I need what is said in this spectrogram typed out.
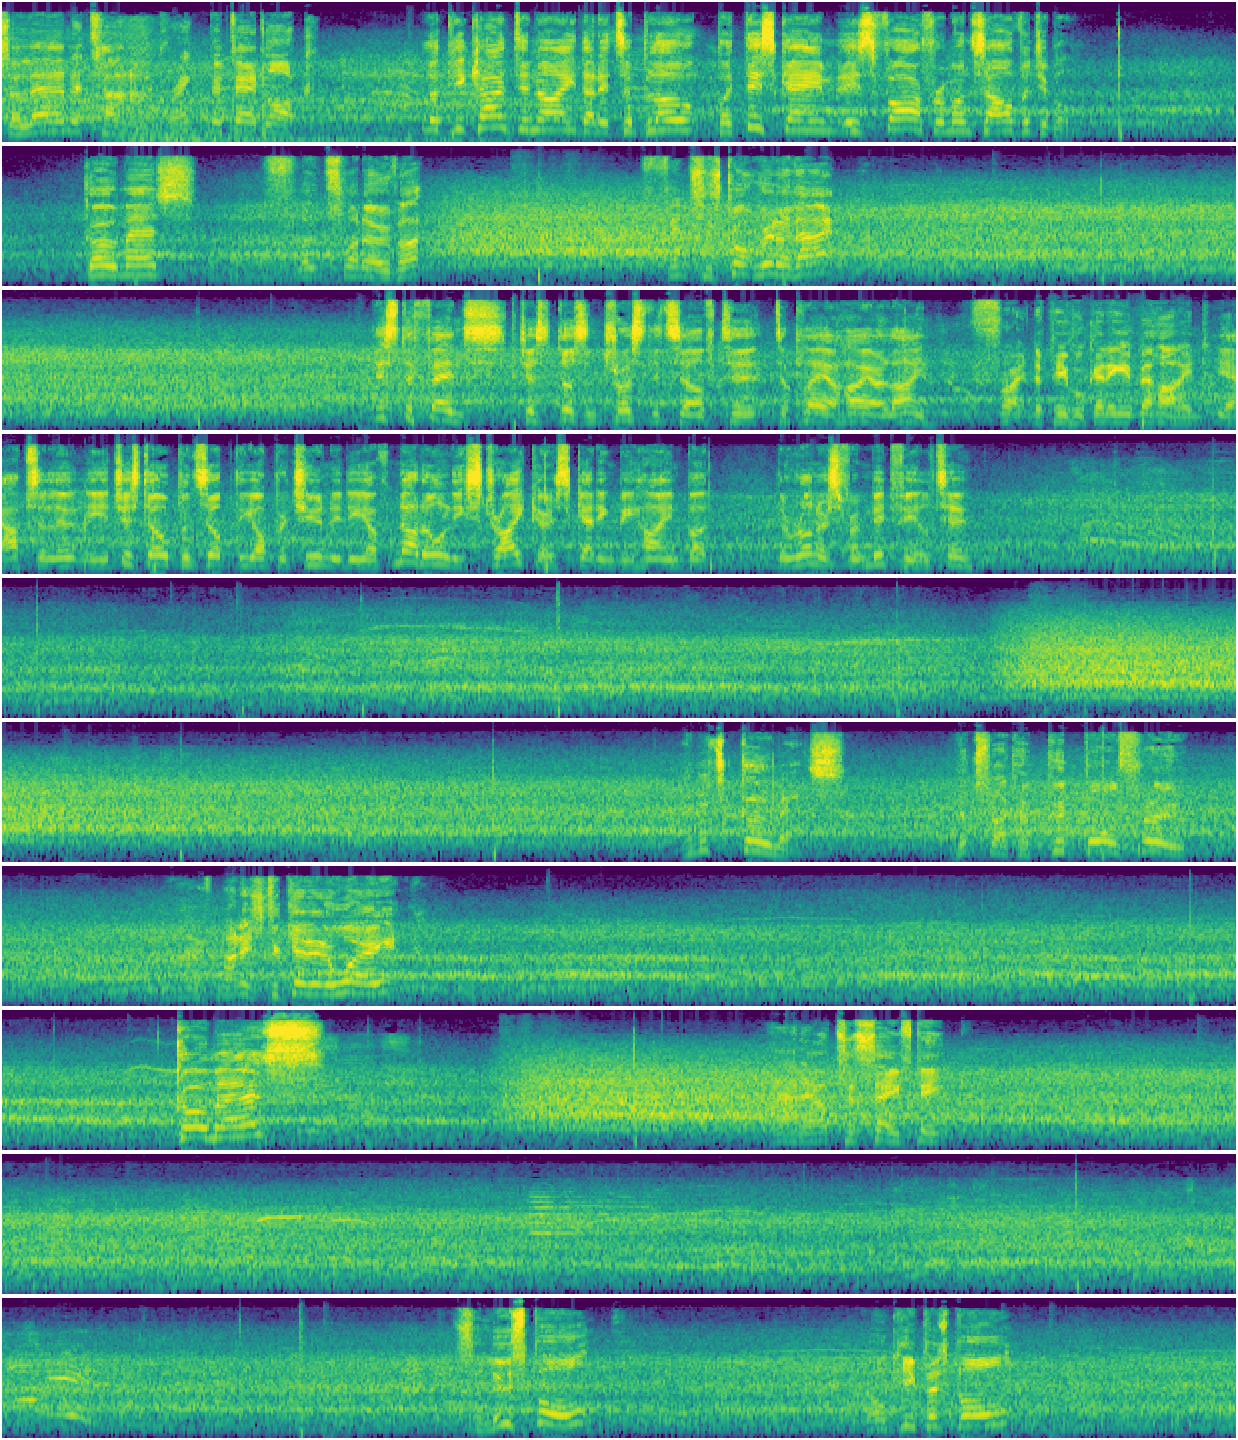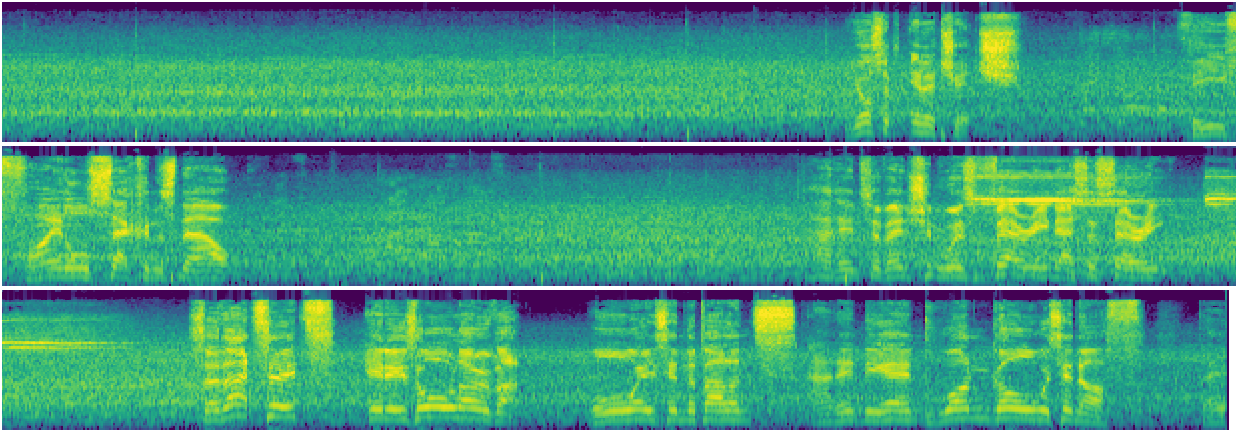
Salernitana break the deadlock. Look, you can't deny that it's a blow, but this game is far from unsalvageable. Gomez floats one over. Fence has got rid of that. This defence just doesn't trust itself to, to play a higher line. Frightened the people getting in behind. Yeah, absolutely. It just opens up the opportunity of not only strikers getting behind, but the runners from midfield too. And it's Gomez. Looks like a good ball through. They've managed to get it away. Gomez. And out to safety. It's a loose ball. Goalkeeper's ball. Josip Ilicic. The final seconds now. That intervention was very necessary. So that's it. It is all over. Always in the balance, and in the end, one goal was enough.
